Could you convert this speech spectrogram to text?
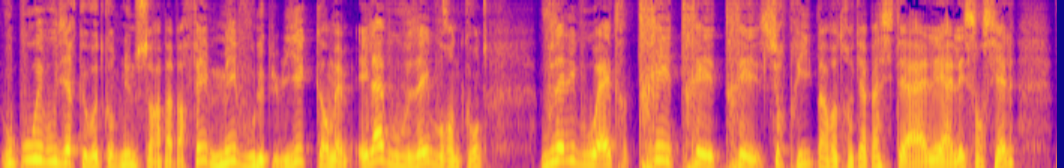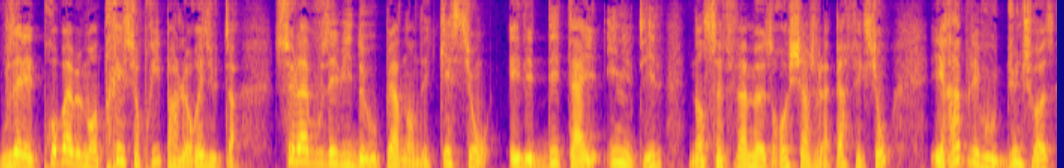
vous pouvez vous dire que votre contenu ne sera pas parfait, mais vous le publiez quand même. Et là, vous, vous allez vous rendre compte vous allez vous être très très très surpris par votre capacité à aller à l'essentiel. Vous allez être probablement très surpris par le résultat. Cela vous évite de vous perdre dans des questions et des détails inutiles dans cette fameuse recherche de la perfection. Et rappelez-vous d'une chose,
